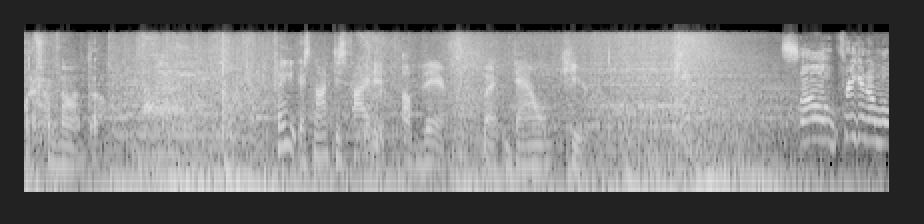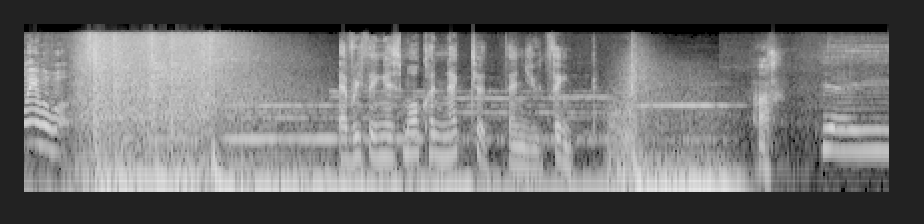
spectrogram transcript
What if I'm not, though? Fate is not decided up there, but down here. So freaking unbelievable. Everything is more connected than you think. Huh. Yay.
